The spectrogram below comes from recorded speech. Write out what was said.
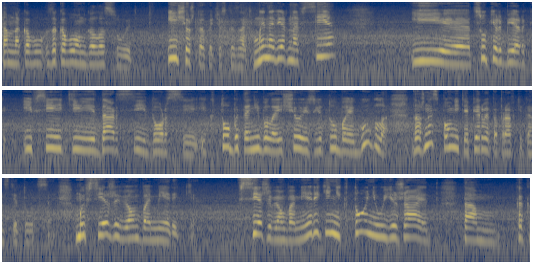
там, на кого, за кого он голосует. И еще что я хочу сказать. Мы, наверное, все, и Цукерберг, и все эти Дарси, Дорси, и кто бы то ни было еще из Ютуба и Гугла, должны вспомнить о первой поправке Конституции. Мы все живем в Америке. Все живем в Америке, никто не уезжает там как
